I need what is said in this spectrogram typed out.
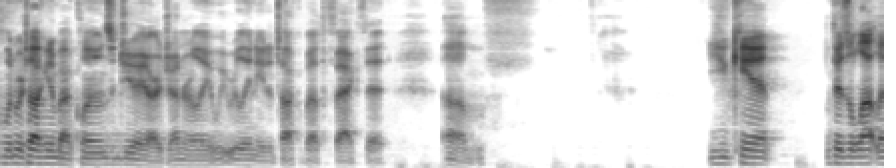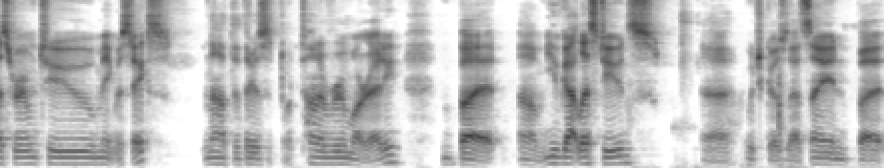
when we're talking about clones and GAR generally, we really need to talk about the fact that um, you can't. There's a lot less room to make mistakes. Not that there's a ton of room already, but um, you've got less dudes, uh, which goes without saying. But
